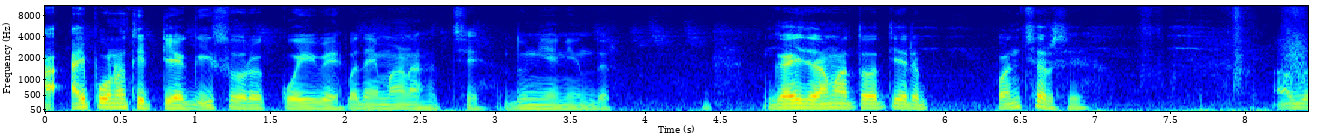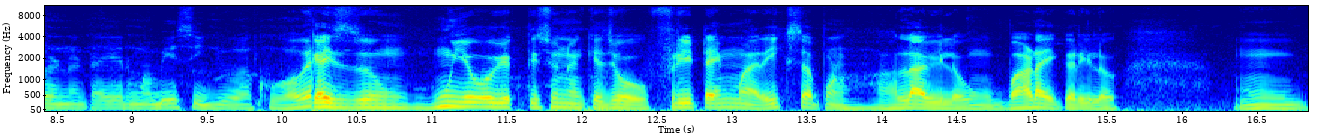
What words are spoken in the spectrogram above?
આપ્યો નથી ટેગ ઈશ્વર કોઈ વે બધાય માણસ જ છે દુનિયાની અંદર. ગાઈઝ આમાં તો અત્યારે પંચર છે. આગળના ટાયરમાં બેસી ગયું આખું. હવે ગાઈઝ હું એવો વ્યક્તિ છું ને કે જો ફ્રી ટાઈમમાં રિક્ષા પણ હલાવી લઉં, હું ભાડાઈ કરી લઉં. હું,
